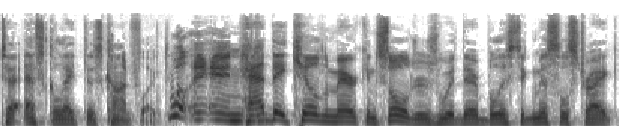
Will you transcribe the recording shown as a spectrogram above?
to escalate this conflict. Well, and had they killed American soldiers with their ballistic missile strike,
